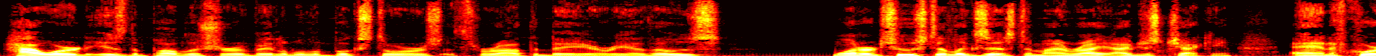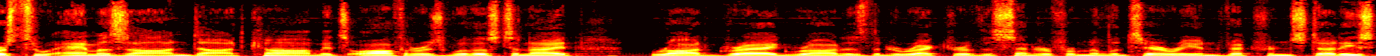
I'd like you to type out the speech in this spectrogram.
Howard is the publisher, available at bookstores throughout the Bay Area. Those one or two still exist, am I right? I'm just checking. And of course, through Amazon.com. Its author is with us tonight. Rod Gragg. Rod is the director of the Center for Military and Veteran Studies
